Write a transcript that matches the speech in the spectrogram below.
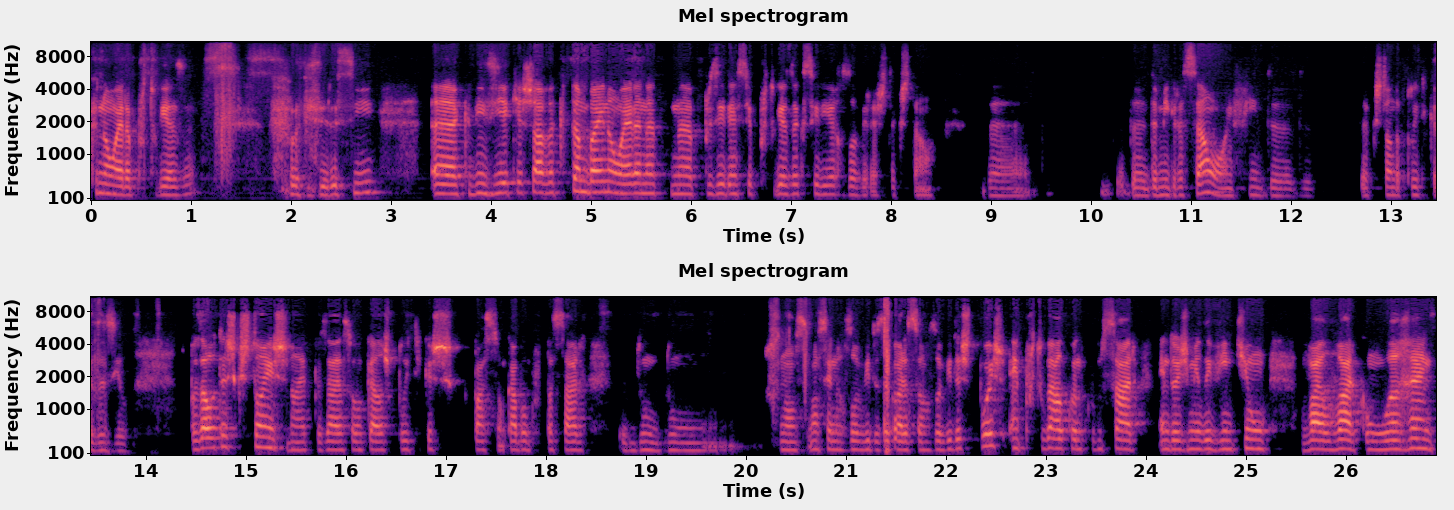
que não era portuguesa, vou dizer assim, uh, que dizia que achava que também não era na, na, presidência portuguesa que se iria resolver esta questão da, da, da migração ou, enfim, de, de, da questão da política de asilo. Depois há outras questões, não é? Depois há, são aquelas políticas que passam, acabam por passar de um, de um se não, não sendo resolvidas agora, são resolvidas depois. Em Portugal, quando começar em 2021, vai levar com o arranque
